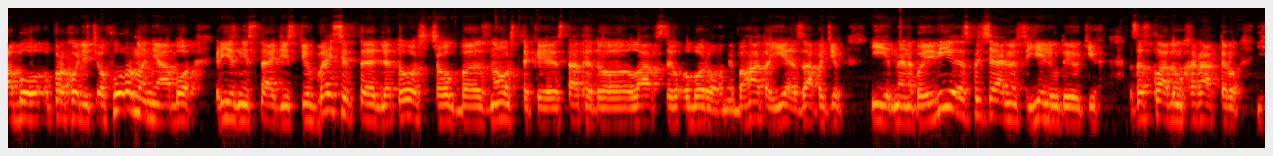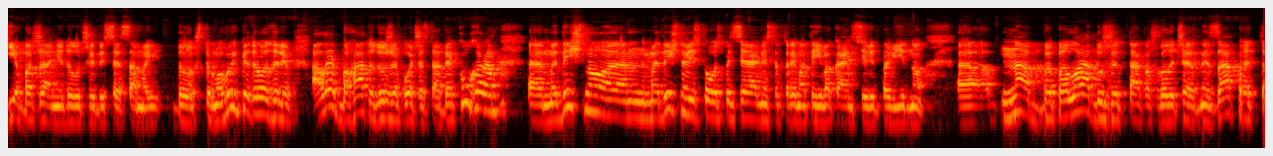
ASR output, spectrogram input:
Або проходять оформлення, або різні стадії співбесід е, для того, щоб е, знову ж таки стати до лав сил оборони. Багато є запитів і не на бойові спеціальності. Є люди, у яких за складом характеру є бажання долучитися саме до штурмових підрозділів, але багато дуже хоче стати кухарем, е, медично, е, медичну військову спеціальність отримати і вакансію відповідно на БПЛА. Дуже також величезний запит.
